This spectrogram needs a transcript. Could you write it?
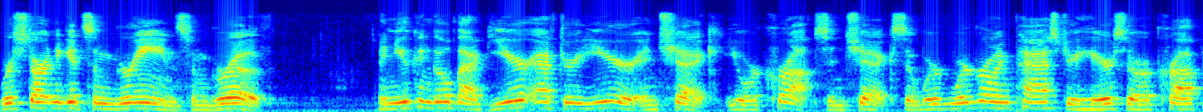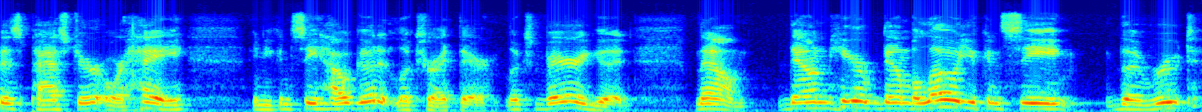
we're starting to get some green, some growth and you can go back year after year and check your crops and check. So we're, we're growing pasture here, so our crop is pasture or hay, and you can see how good it looks right there. Looks very good. Now, down here, down below, you can see the root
